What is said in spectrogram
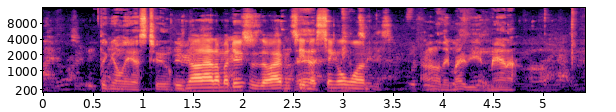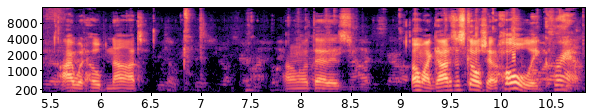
I think he only has two. He's not out of Medusas though. I haven't seen Yeah. a single one. I don't know, they might be in mana. I would hope not. I don't know what that is. Oh my god, it's a skull shot. Holy crap.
